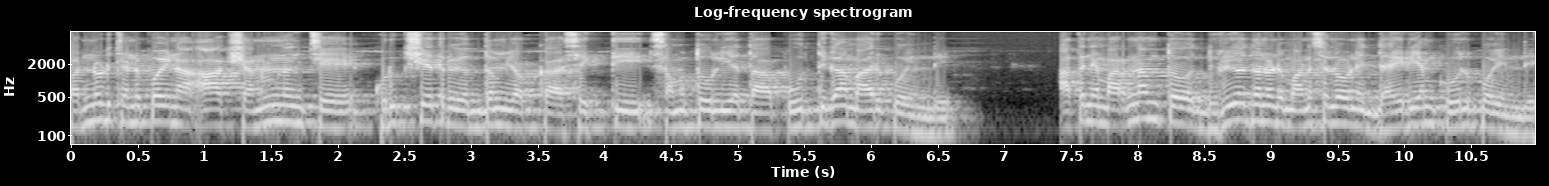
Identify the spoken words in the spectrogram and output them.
కర్ణుడు చనిపోయిన ఆ క్షణం నుంచే కురుక్షేత్ర యుద్ధం యొక్క శక్తి సమతుల్యత పూర్తిగా మారిపోయింది. అతని మరణంతో దుర్యోధనుడి మనసులోని ధైర్యం కోల్పోయింది.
